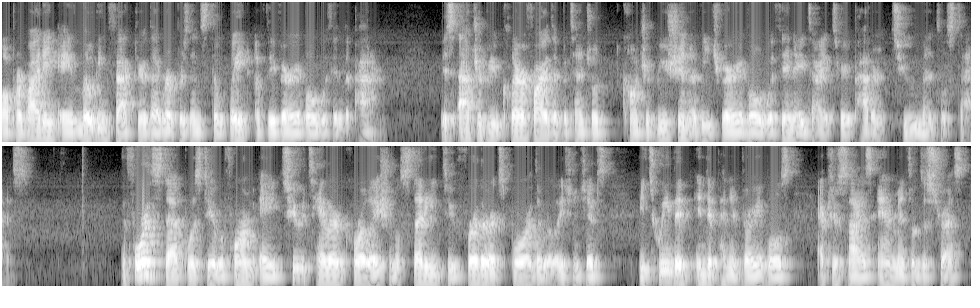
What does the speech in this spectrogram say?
while providing a loading factor that represents the weight of the variable within the pattern. This attribute clarified the potential contribution of each variable within a dietary pattern to mental status. The fourth step was to perform a two tailored correlational study to further explore the relationships between the independent variables, exercise, and mental distress,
